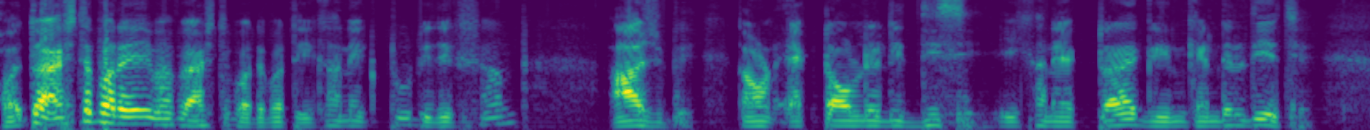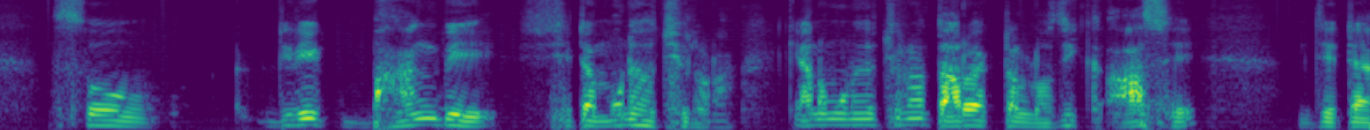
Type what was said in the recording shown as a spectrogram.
হয়তো আসতে পারে, এইভাবে আসতে পারে বাট এখানে একটু রিজেকশন আসবে। কারণ একটা অলরেডি দিছে এখানে একটা গ্রিন ক্যান্ডেল দিয়েছে। সো ডিরেক্ট ভাঙবে সেটা মনে হচ্ছিল না। কেন মনে হচ্ছিল না? তারও একটা লজিক আছে, যেটা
